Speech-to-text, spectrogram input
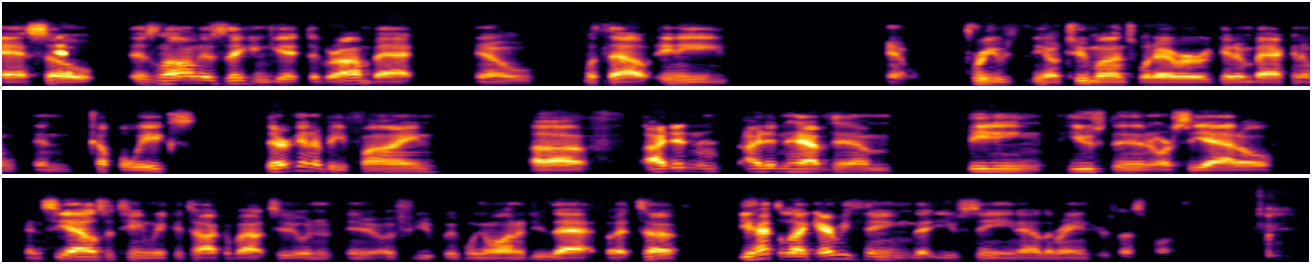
And so as long as they can get DeGrom back, you know, without any, you know, three, you know, two months, whatever, get him back in a, in a couple weeks, they're going to be fine. Uh, I didn't, I didn't have them beating Houston or Seattle, and Seattle's a team we could talk about too, and you know, if you if we want to do that, but uh, you have to like everything that you've seen out of the Rangers thus far.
